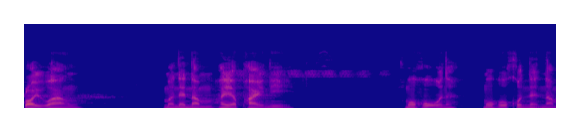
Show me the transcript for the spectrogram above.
ปล่อยวาง มาแนะนำให้อภัยนี่ โมโหนะ โมโหคนแนะนำ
